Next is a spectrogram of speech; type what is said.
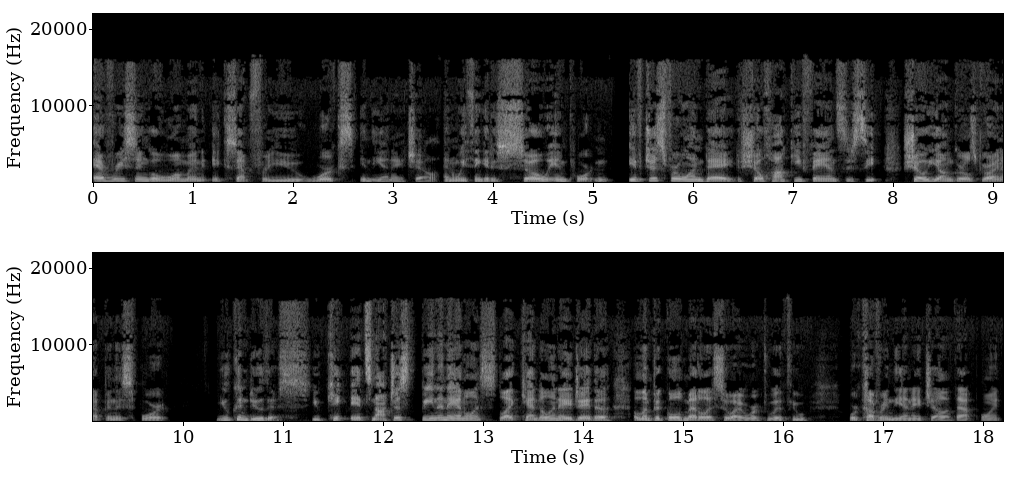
Every single woman except for you works in the NHL. And we think it is so important, if just for one day, to show hockey fans, to see, show young girls growing up in this sport, you can do this. You can it's not just being an analyst like Kendall and AJ, the Olympic gold medalists who I worked with, who were covering the NHL at that point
